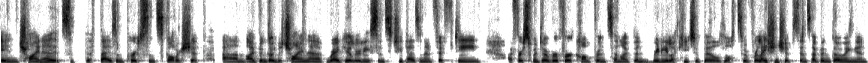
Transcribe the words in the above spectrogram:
in China. It's the thousand person scholarship. Um, I've been going to China regularly since 2015. I first went over for a conference and I've been really lucky to build lots of relationships since I've been going and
